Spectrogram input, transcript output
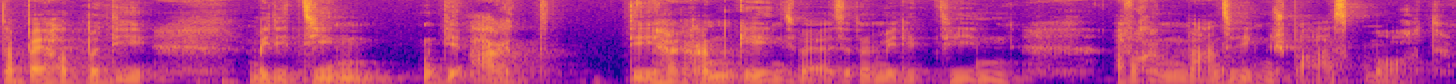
Dabei hat man die Medizin und die Art, die Herangehensweise der Medizin einfach einen wahnsinnigen Spaß gemacht.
